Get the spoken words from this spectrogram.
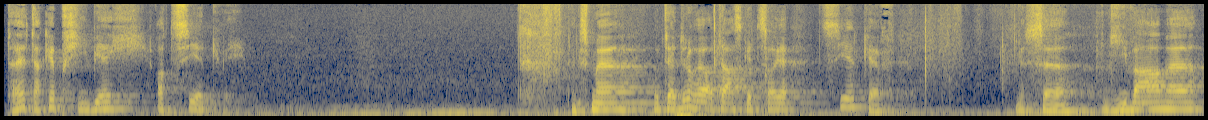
to je také příběh o církvi. Tak jsme u té druhé otázky, co je církev. My se díváme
